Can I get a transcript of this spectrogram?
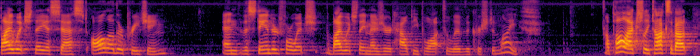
by which they assessed all other preaching and the standard for which, by which they measured how people ought to live the Christian life. Now, Paul actually talks about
